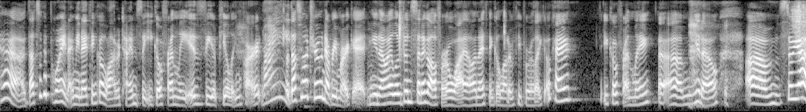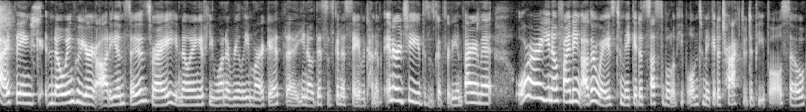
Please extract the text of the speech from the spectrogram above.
Yeah, that's a good point. I mean, I think a lot of times the eco-friendly is the appealing part. Right. But that's not true in every market. Mm -hmm. You know, I lived in Senegal for a while and I think a lot of people are like, okay, eco-friendly, um, you know. um, so yeah, I think knowing who your audience is, right? Knowing if you want to really market that, you know, this is going to save a ton of energy, this is good for the environment, or, you know, finding other ways to make it accessible to people and to make it attractive to people. So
